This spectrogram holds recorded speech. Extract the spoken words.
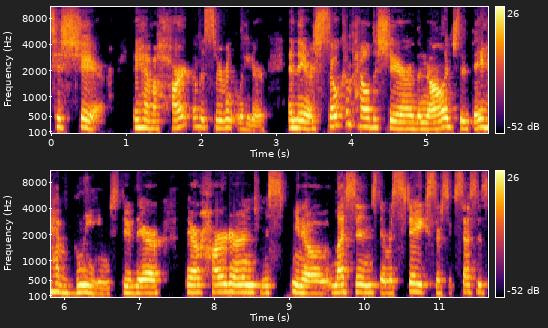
to share they have a heart of a servant leader, and they are so compelled to share the knowledge that they have gleaned through their their hard-earned, you know, lessons, their mistakes, their successes.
